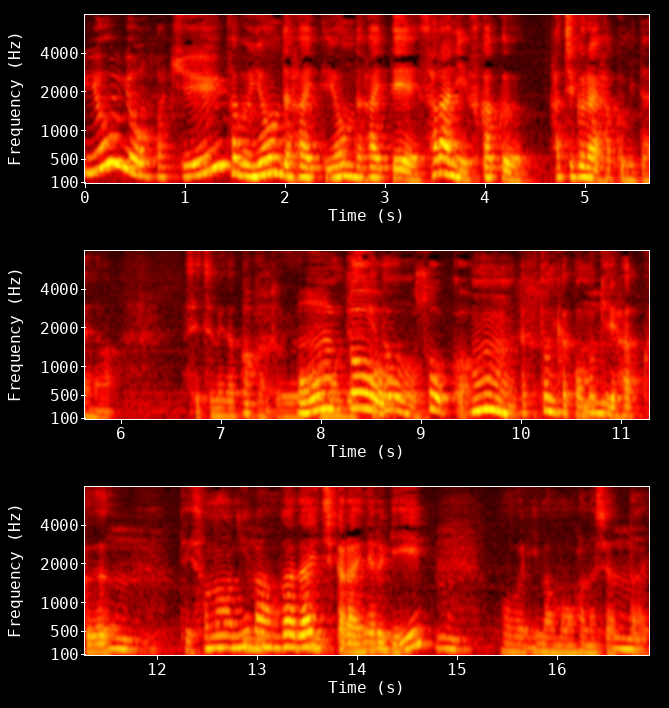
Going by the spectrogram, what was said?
448? 多分4で吐いて4で吐いてさらに深く8ぐらい吐くみたいな説明だったかという思うん本ですけ当？どそうか。うん、だからとにかく思いっきり吐く、うん。でその2番が大地からエネルギうん。ー、もう今もお話しあった、うん。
